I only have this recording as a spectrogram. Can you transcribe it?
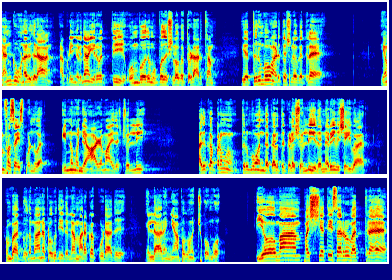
நன்கு உணர்கிறான் அப்படிங்கிறது தான் இருபத்தி ஒம்பது முப்பது ஸ்லோகத்தோட அர்த்தம். இதை திரும்பவும் அடுத்த ஸ்லோகத்தில் எம்ஃபசைஸ் பண்ணுவார். இன்னும் கொஞ்சம் ஆழமாக இதை சொல்லி அதுக்கப்புறமும் திரும்பவும் அந்த கருத்துக்களை சொல்லி இதை நிறைவு செய்வார். ரொம்ப அற்புதமான பகுதி இதெல்லாம் மறக்கக்கூடாது. எல்லாரும் ஞாபகம் வச்சுக்கோங்க. யோ மாம் பசியதி சர்வத்திர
